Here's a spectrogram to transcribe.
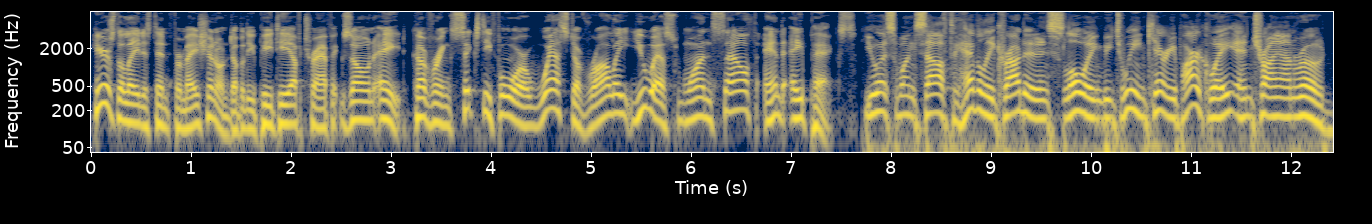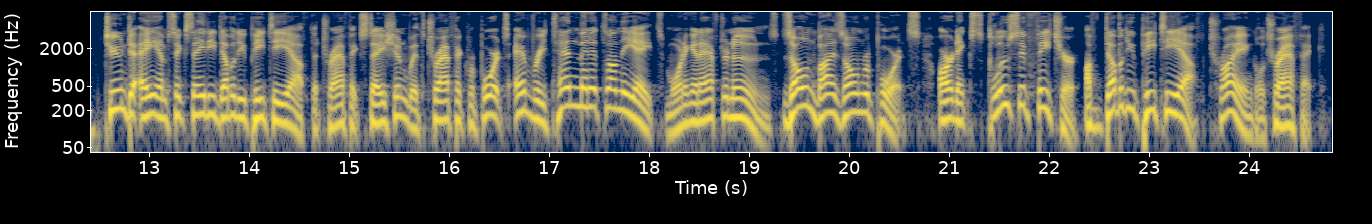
Here's the latest information on WPTF Traffic Zone 8, covering 64 west of Raleigh, US 1 South, and Apex. US 1 South heavily crowded and slowing between Cary Parkway and Tryon Road. Tune to AM 680 WPTF, the traffic station with traffic reports every 10 minutes on the 8s, morning and afternoons. Zone by zone reports are an exclusive feature of WPTF Triangle Traffic.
